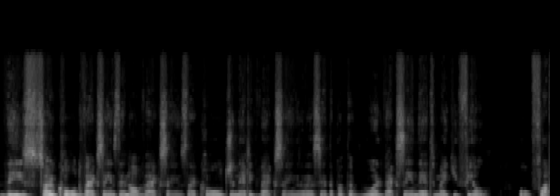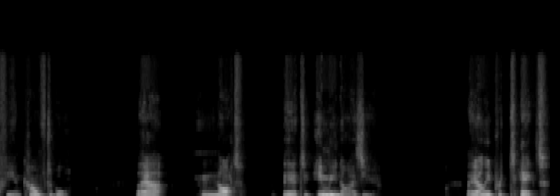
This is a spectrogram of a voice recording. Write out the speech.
these so-called vaccines they're not vaccines they're called genetic vaccines and i said they put the word vaccine there to make you feel all fluffy and comfortable. They are not there to immunize you. They only protect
